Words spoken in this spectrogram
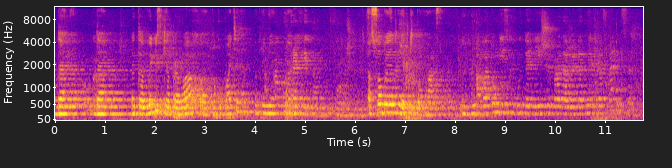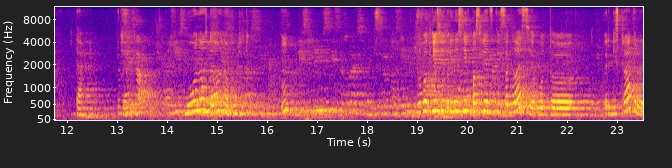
Да. Да, это выписки о правах э, покупателя, например. Да. Особые отметки. Мгм. А потом, если будет дальнейшая продажа, эта отметка останется? Да. Получается. Ну, у нас, да, она будет. М? Ну вот, если принесли впоследствии согласие, вот э, регистраторы,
